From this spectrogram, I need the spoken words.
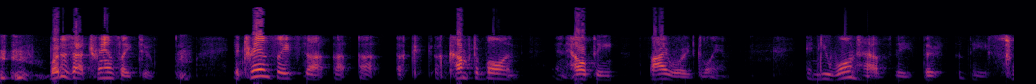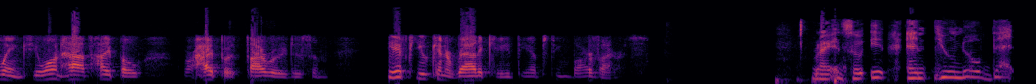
what does that translate to? It translates to a, a, a, a comfortable and, and healthy thyroid gland. And you won't have the, the, the swings. You won't have hypo or hypothyroidism if you can eradicate the Epstein Barr virus. Right. And so it, and you know that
